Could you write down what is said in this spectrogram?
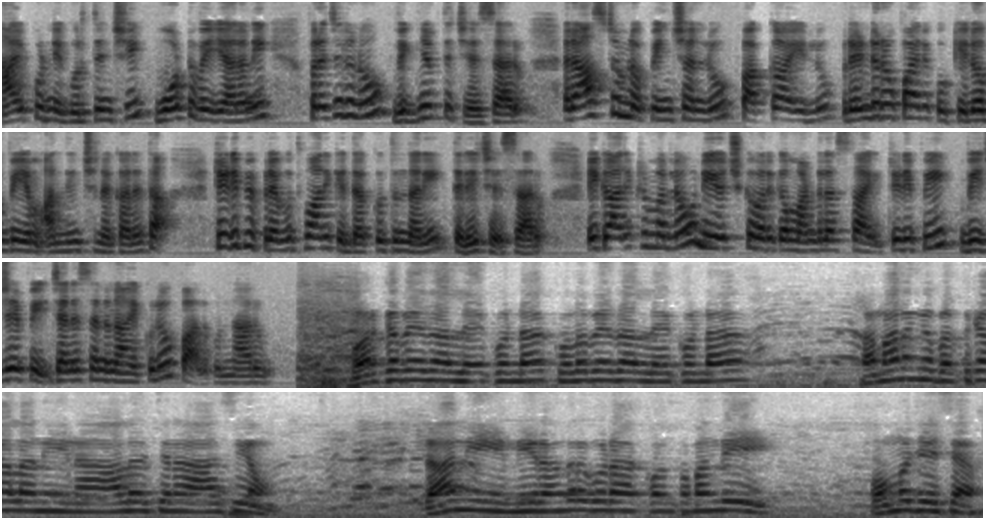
నాయకుడిని గుర్తించి ఓటు వేయాలని ప్రజలను విజ్ఞప్తి చేశారు. రాష్ట్రంలో పింఛన్లు పక్కా ఇళ్ళు రెండు రూపాయలకు కిలో బియ్యం అందించిన ఘనత టీడీపీ ప్రభుత్వానికి దక్కుతుందని తెలియజేశారు. ఈ కార్యక్రమంలో నియోజకవర్గ మండల స్థాయి టీడీపీ బీజేపీ జనసేన నాయకులు పాల్గొన్నారు. వర్గ భేదాలు లేకుండా కుల భేదాలు లేకుండా సమానంగా బ్రతకాలని నా ఆలోచన ఆశయం. దాన్ని మీరందరూ కూడా కొంతమంది బొమ్మ చేశారు.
